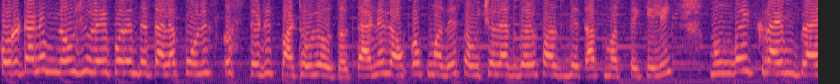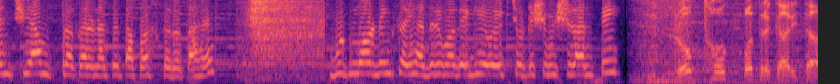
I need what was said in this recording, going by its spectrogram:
कोर्टाने नऊ जुलै पर्यंत त्याला पोलीस कस्टडीत पाठवलं होतं. त्याने लॉकअपमध्ये शौचालयात गळफास घेत आत्महत्या केली. मुंबई क्राईम ब्रँच या प्रकरणाचा तपास करत आहे. गुड मॉर्निंग सह्याद्रीमध्ये घेऊ एक छोटीशी विश्रांती. रोखोक पत्रकारिता.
